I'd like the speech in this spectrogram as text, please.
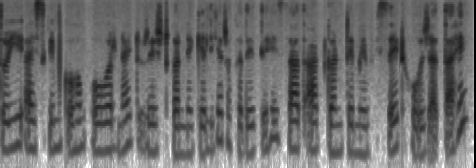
तो ये आइसक्रीम को हम ओवरनाइट रेस्ट करने के लिए रख देते हैं। सात आठ घंटे में भी सेट हो जाता है।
